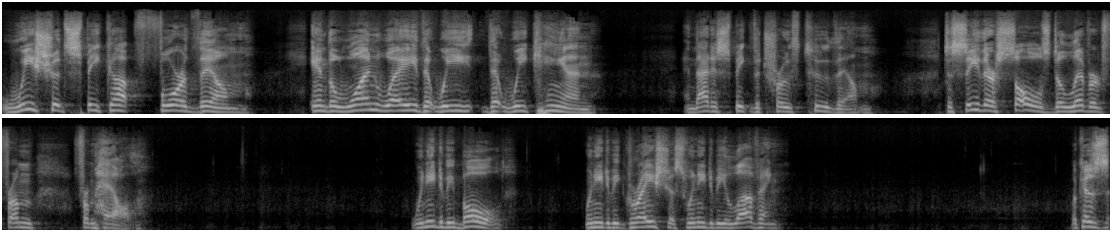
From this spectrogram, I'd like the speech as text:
we should speak up for them in the one way that we that we can, and that is speak the truth to them, to see their souls delivered from from hell. We need to be bold. We need to be gracious. We need to be loving. Because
